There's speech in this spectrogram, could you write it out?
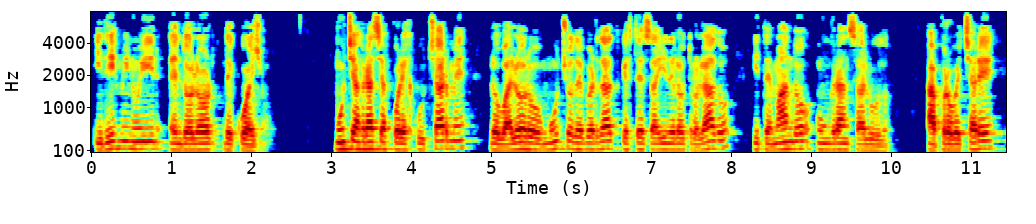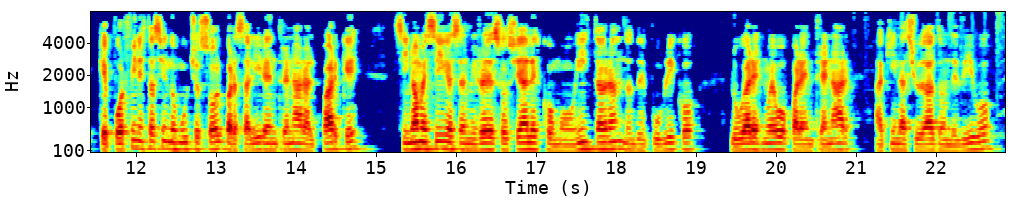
y disminuir el dolor de cuello. Muchas gracias por escucharme, lo valoro mucho de verdad que estés ahí del otro lado y te mando un gran saludo. Aprovecharé que por fin está haciendo mucho sol para salir a entrenar al parque. Si no me sigues en mis redes sociales como Instagram, donde publico lugares nuevos para entrenar aquí en la ciudad donde vivo,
